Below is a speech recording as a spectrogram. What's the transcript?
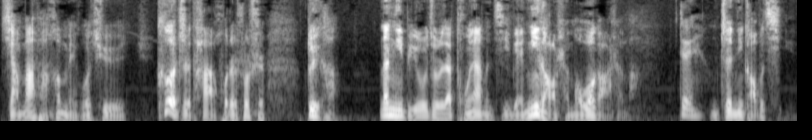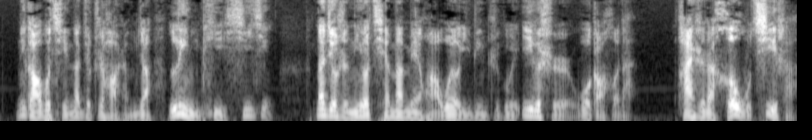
想办法和美国去克制他，或者说是对抗。那你比如就是在同样的级别，你搞什么，我搞什么，对，这你搞不起，你搞不起，那就只好什么叫另辟蹊径，那就是你有千般变化，我有一定之规。一个是我搞核弹，还是在核武器上。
